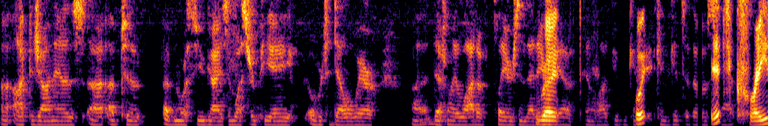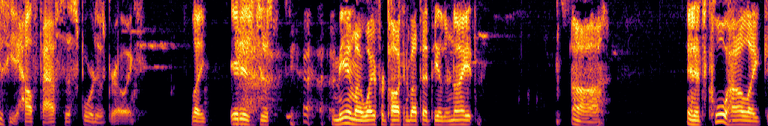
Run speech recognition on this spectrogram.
uh, Octagon is, uh, up to up north to you guys in Western PA, over to Delaware uh, definitely a lot of players in that area, right. and a lot of people can, well, can get to those. It's spots. crazy how fast this sport is growing. Like it is just. yeah. Me and my wife were talking about that the other night. Uh, and it's cool how like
